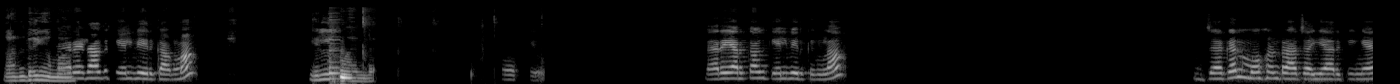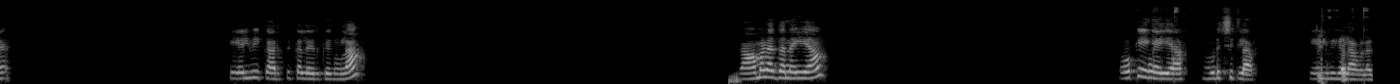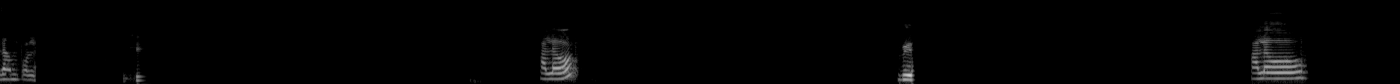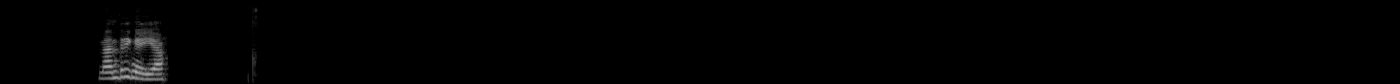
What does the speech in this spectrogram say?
நன்றிங்கம்மா வேற ஏதாவது கேள்வி இருக்காங்கம்மா? இல்லம்மா இல்ல. ஓகே வேற யாருக்காவது கேள்வி இருக்குங்களா? ஜெகன் மோகன்ராஜ் ஐயா இருக்கீங்க. கேள்வி கருத்துக்கள் இருக்குங்களா? ராமநாதன் ஐயா? ஓகேங்க ஐயா முடிச்சுக்கலாம். கேள்விகள் அவ்வளவுதான் போல. ஹலோ? ஹலோ? நன்றிங்க ஐயா.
